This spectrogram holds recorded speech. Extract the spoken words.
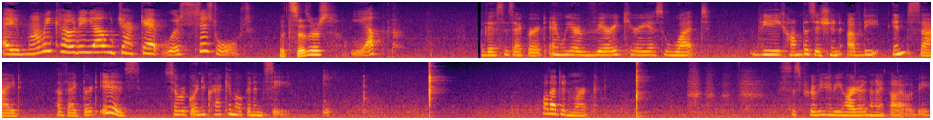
Hey, mommy killed a yellow jacket with scissors. With scissors? Yep. This is Egbert, and we are very curious what the composition of the inside of Egbert is. So we're going to crack him open and see. Well, that didn't work. This is proving to be harder than I thought it would be.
